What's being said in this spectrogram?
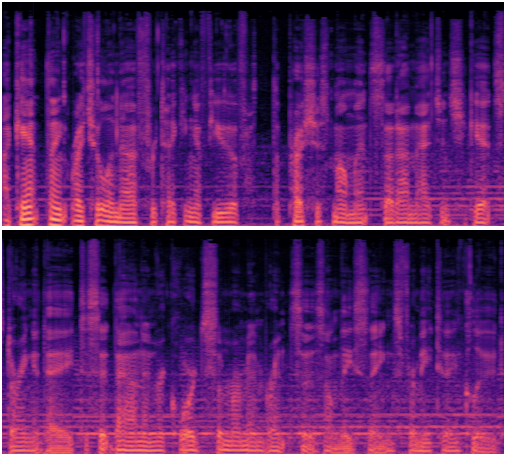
I can't thank Rachel enough for taking a few of the precious moments that I imagine she gets during a day to sit down and record some remembrances on these things for me to include.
